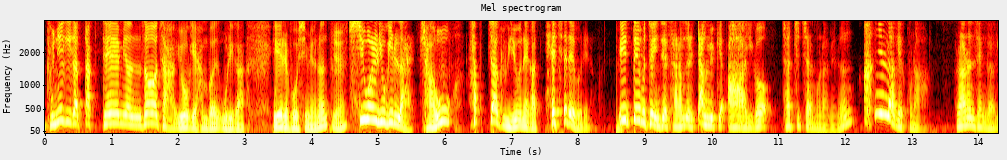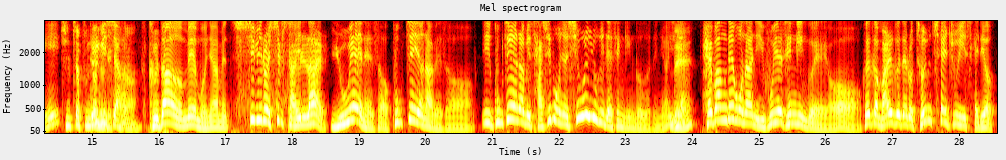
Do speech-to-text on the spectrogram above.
분위기가 딱 되면서 자 요게 한번 우리가 예를 보시면은 예. 10월 6일 날 좌우 합작위원회가 해체돼 버리는. 이때부터 이제 사람들이 딱 느껴 아 이거 자칫 잘못하면은 큰일 나겠구나. 라는 생각이 진짜 들기. 시작하는. 그 다음에 뭐냐면 11월 14일 날 유엔에서 국제연합에서 이 국제연합이 45년 10월 6일에 생긴 거거든요. 이게 네. 해방되고 난 이후에 생긴 거예요. 그러니까 말 그대로 전체주의 세력,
